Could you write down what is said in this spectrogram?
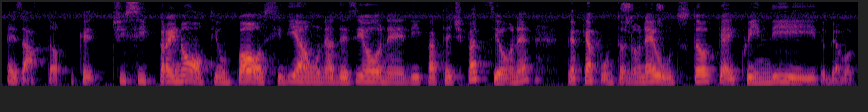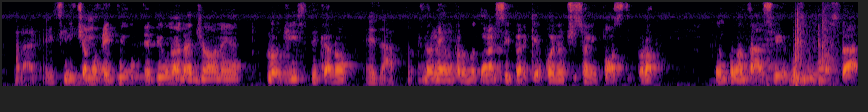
Esatto, che ci si prenoti un po', si dia un'adesione di partecipazione perché appunto non è Woodstock e quindi dobbiamo preparare. Sì, diciamo è più, è più, una ragione logistica, no? Esatto. Non è un prenotarsi perché poi non ci sono i posti, però è un prenotarsi che così uno sta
